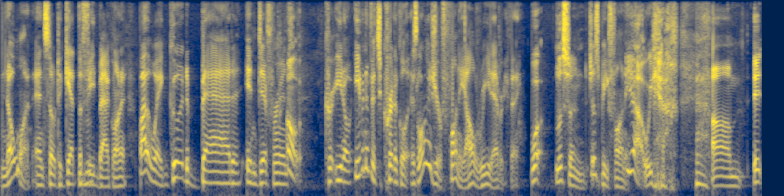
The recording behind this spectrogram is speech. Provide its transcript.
no one, and so to get the Mm-hmm. feedback on it. By the way, good, bad, indifferent. Oh. You know, even if it's critical, as long as you're funny, I'll read everything. Well, listen, just be funny. Yeah, we yeah. um, it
